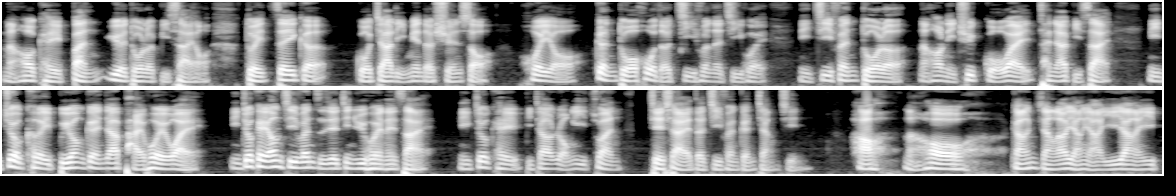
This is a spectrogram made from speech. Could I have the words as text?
然后可以办越多的比赛哦，对这个国家里面的选手会有更多获得积分的机会。你积分多了，然后你去国外参加比赛，你就可以不用跟人家排会外，你就可以用积分直接进去会内赛，你就可以比较容易赚接下来的积分跟奖金。好，然后刚刚讲到杨雅一，杨雅一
